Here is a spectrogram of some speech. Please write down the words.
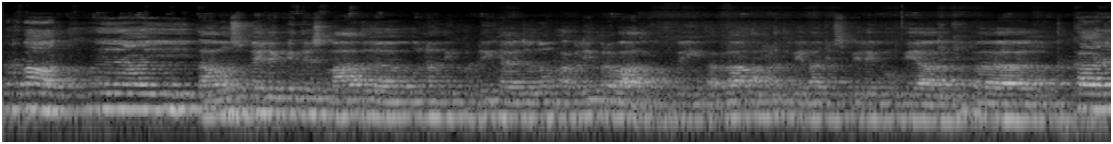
ਪ੍ਰਭਾਤ ਆਈ ਤਾਂ ਉਸ ਵੇਲੇ ਕਹਿੰਦੇ ਸਮਾਧ ਉਹਨਾਂ ਦੀ ਖੁੱਲੀ ਹੈ ਜਦੋਂ ਅਗਲੀ ਪ੍ਰਭਾਤ ਹੋ ਗਈ ਅਗਲਾ ਅੰਮ੍ਰਿਤ ਵੇਲਾ ਜਿਸ ਵੇਲੇ ਹੋ ਗਿਆ ਕਰ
